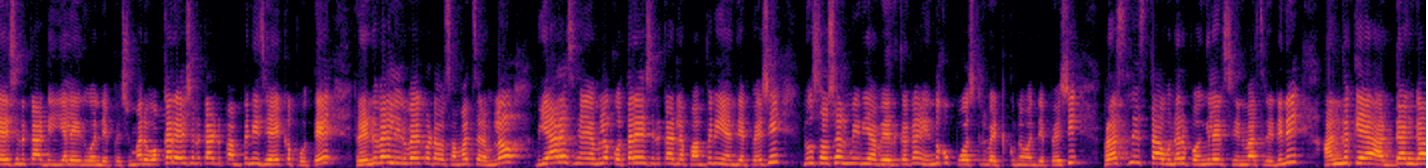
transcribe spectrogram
రేషన్ కార్డు ఇయ్యలేదు అని చెప్పేసి. మరి ఒక్క రేషన్ కార్డు పంపిణీ చేయకపోతే రెండు వేల ఇరవై ఒకటవ సంవత్సరంలో బీఆర్ఎస్ న్యాయంలో కొత్త రేషన్ కార్డుల పంపిణీ అని చెప్పేసి నువ్వు సోషల్ మీడియా వేదికగా ఎందుకు పోస్టులు పెట్టుకున్నావు అని చెప్పేసి ప్రశ్నిస్తా ఉన్నారు పొంగిలేటి శ్రీనివాసరెడ్డిని. అందుకే అడ్డంగా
